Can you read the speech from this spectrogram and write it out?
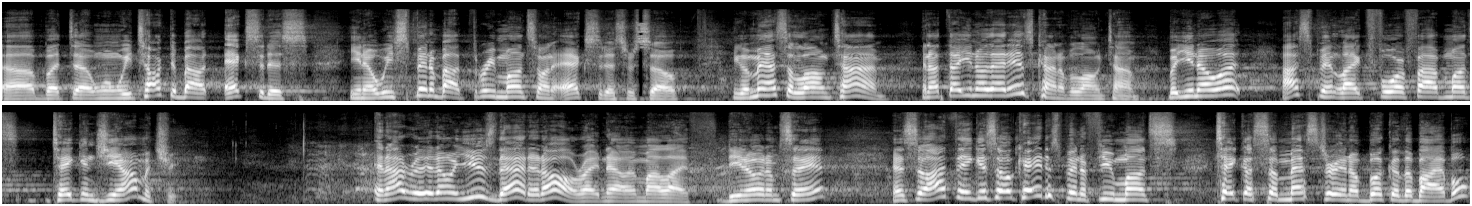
Uh, but uh, when we talked about Exodus, you know, we spent about three months on Exodus or so. You go, man, that's a long time. And I thought, you know, that is kind of a long time. But you know what? I spent like four or five months taking geometry. And I really don't use that at all right now in my life. Do you know what I'm saying? And so I think it's okay to spend a few months, take a semester in a book of the Bible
